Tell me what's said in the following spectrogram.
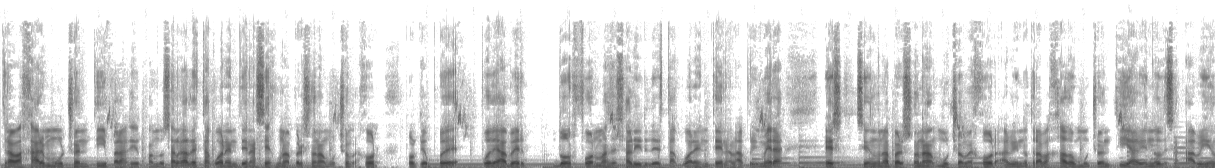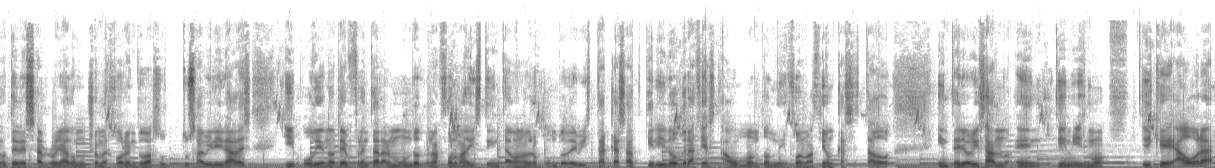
trabajar mucho en ti, para que cuando salgas de esta cuarentena seas una persona mucho mejor. Porque puede, puede haber dos formas de salir de esta cuarentena. La primera es siendo una persona mucho mejor, habiendo trabajado mucho en ti, habiendo, habiéndote desarrollado mucho mejor en todas tus habilidades y pudiéndote enfrentar al mundo de una forma distinta, con otro punto de vista que has adquirido gracias a un montón de información que has estado interiorizando en ti mismo y que ahora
